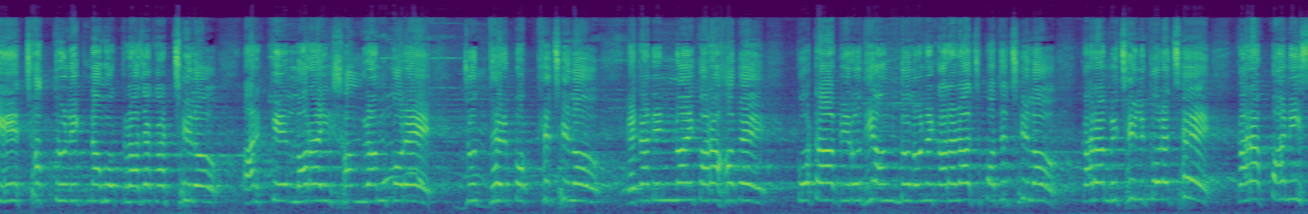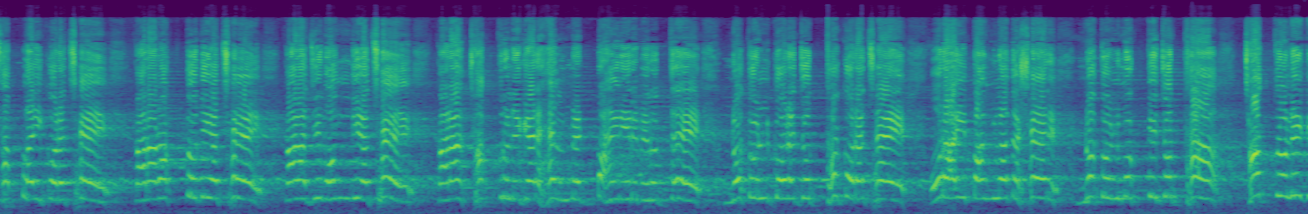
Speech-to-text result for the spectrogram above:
কে ছাত্রলীগ নামক রাজাকার ছিল আর কে লড়াই সংগ্রাম করে যুদ্ধের পক্ষে ছিল, এটা নির্ণয় করা হবে। কোটা বিরোধী আন্দোলনে কারা রাজপথে ছিল, কারা মিছিল করেছে, কারা পানি সাপ্লাই করেছে, কারা রক্ত দিয়েছে, কারা জীবন দিয়েছে, কারা ছাত্রলীগের হেলমেট বাহিনীর বিরুদ্ধে নতুন করে যুদ্ধ করেছে, ওরাই বাংলাদেশের নতুন মুক্তিযোদ্ধা, ছাত্রলীগ,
